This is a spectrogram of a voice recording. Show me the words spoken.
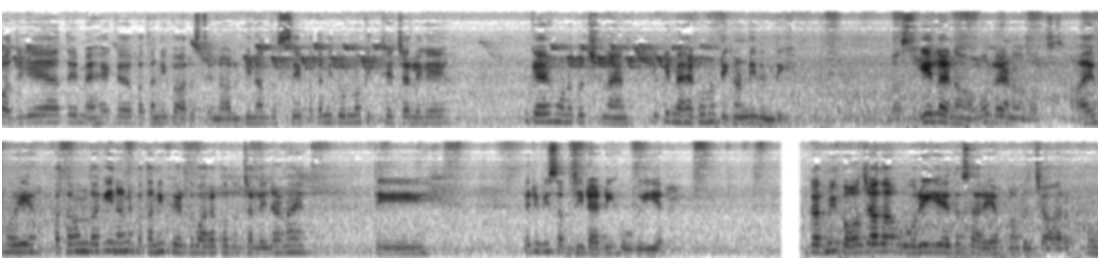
ਵਜ ਗਏ ਆ ਤੇ ਮਹਿਕ ਪਤਾ ਨਹੀਂ ਪਾਰਸ ਦੇ ਨਾਲ ਬਿਨਾਂ ਦੱਸੇ ਪਤਾ ਨਹੀਂ ਦੋਨੋਂ ਕਿੱਥੇ ਚਲੇ ਗਏ। ਗਏ ਹੁਣ ਕੁਛ ਲੈਣ ਕਿਉਂਕਿ ਮਹਿਕ ਉਹਨੂੰ ਟਿਕਣ ਨਹੀਂ ਦਿੰਦੀ। ਬਸ ਇਹ ਲੈਣਾ, ਉਹ ਲੈਣਾ ਬਸ। ਆਏ ਹੋਏ ਆ। ਪਤਾ ਹੁੰਦਾ ਕਿ ਇਹਨਾਂ ਨੇ ਪਤਾ ਨਹੀਂ ਫਿਰ ਦੁਬਾਰਾ ਕਦੋਂ ਚਲੇ ਜਾਣਾ ਹੈ। ਤੇ ਮੇਰੀ ਵੀ ਸਬਜ਼ੀ ਰੈਡੀ ਹੋ ਗਈ ਹੈ। ਗਰਮੀ ਬਹੁਤ ਜ਼ਿਆਦਾ ਹੋ ਰਹੀ ਹੈ ਤਾਂ ਸਾਰੇ ਆਪਣਾ ਬਚਾਅ ਰੱਖੋ।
